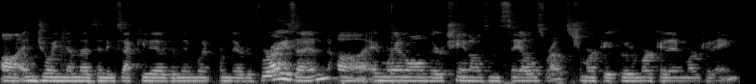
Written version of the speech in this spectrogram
uh, and joined them as an executive, and then went from there to Verizon uh, and ran all their channels and sales routes to market, go to market, and marketing.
